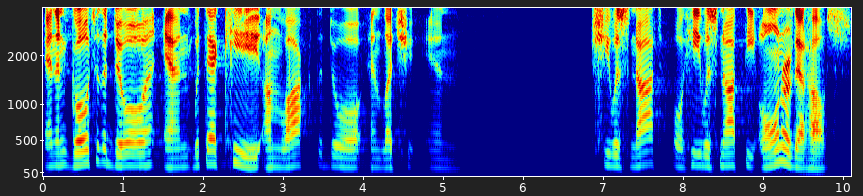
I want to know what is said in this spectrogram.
and then go to the door and, with that key, unlock the door and let you in. She was not, or he was not, the owner of that house.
